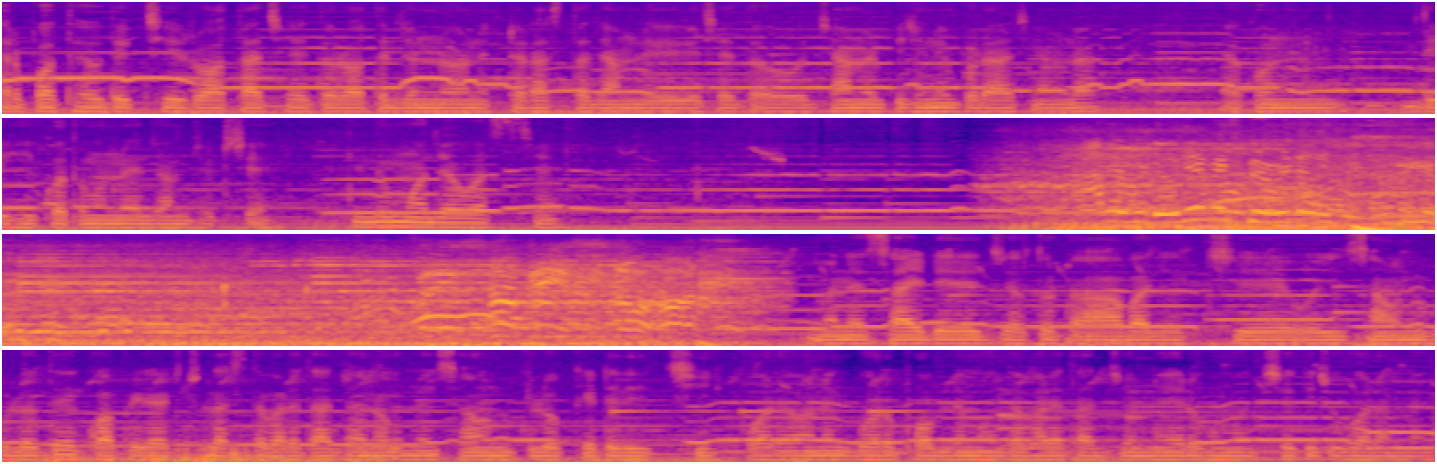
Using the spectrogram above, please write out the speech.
আসার পথেও দেখছি রথ আছে তো রথের জন্য অনেকটা রাস্তা জাম লেগে গেছে তো জামের পিছনেই পড়ে আছি আমরা। এখন দেখি কত মনে জাম ছুটছে কিন্তু মজাও আসছে। মানে সাইডে যতটা আওয়াজ হচ্ছে ওই সাউন্ডগুলোতে কপিরাইট চলে আসতে পারে তার জন্য ওই সাউন্ডগুলো কেটে দিচ্ছি। পরে অনেক বড় প্রবলেম হতে পারে তার জন্য এরকম হচ্ছে কিছু করার নেই।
